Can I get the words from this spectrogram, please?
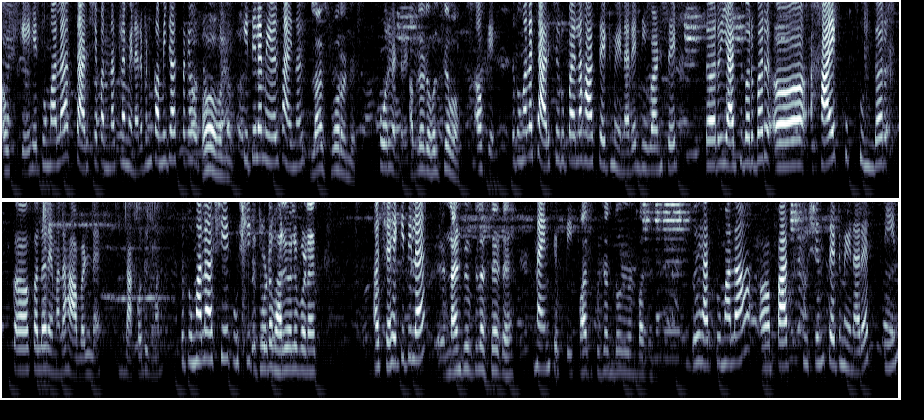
ओके हे तुम्हाला चारशे पन्नास ला मिळणार आहे. पण कमी जास्त काय हो होतं? हो ना. कितीला मिळेल final last four hundred four hundred आपल्याकडे होलसेल भाव ओके. तर तुम्हाला चारशे रुपयाला हा सेट मिळणार आहे दिवाण सेट तर याचबरोबर अं, हा एक खूप सुंदर कलर आहे मला हा आवडला आहे दाखवते तुम्हाला. तर तुम्हाला अशी एक उशी ते थोडं भारीवाले पण आहेत. अच्छा हे कितीला आहे? नाईन फिफ्टीला सेट आहे. नाईन फिफ्टी पाच कुशन दोन लोड पाच सो ह्यात तुम्हाला अं, पाच कुशन सेट मिळणार आहेत. तीन.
